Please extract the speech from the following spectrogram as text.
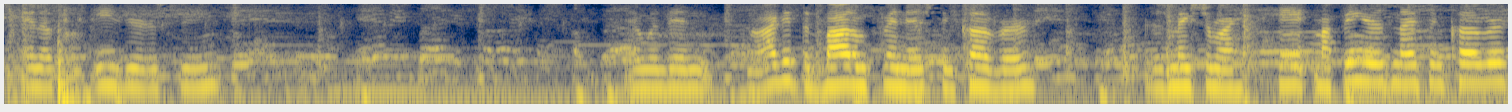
So it's easier to see. And when then when I get the bottom finished and covered, I just make sure my hand, my finger is nice and covered,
